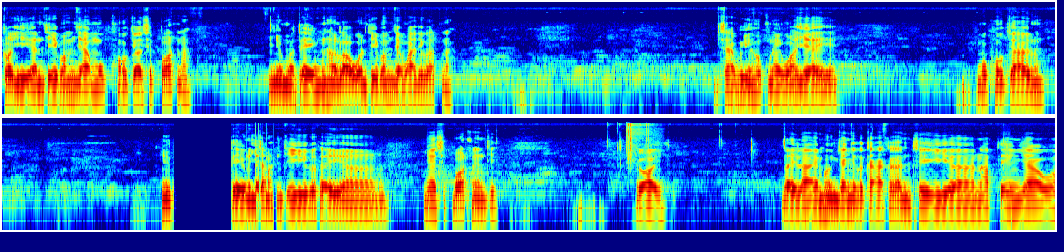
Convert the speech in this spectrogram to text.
Có gì anh chị bấm vào một hỗ trợ support nè. Nhưng mà tiền hơi lâu, anh chị bấm vào ba dấu gạch nè. Sản viên hút này quá dễ. Một hỗ trợ nữa. Như tiền nó chậm anh chị có thể ờ, nhờ support nha anh chị. Rồi, đây là em hướng dẫn cho tất cả các anh chị ờ, nạp tiền vào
